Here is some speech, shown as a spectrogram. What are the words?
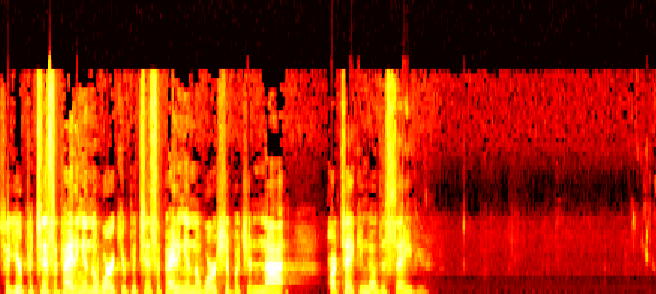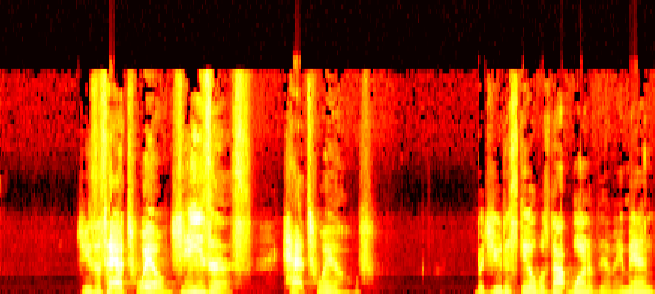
So you're participating in the work, you're participating in the worship, but you're not partaking of the Savior. Jesus had 12. Jesus had 12. But Judas still was not one of them. Amen.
